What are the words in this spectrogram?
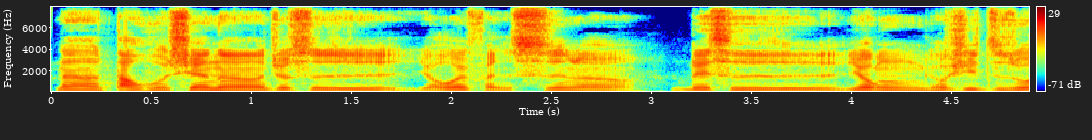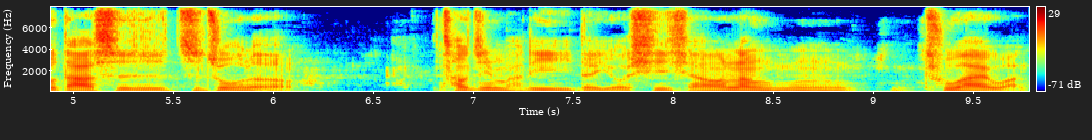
那导火线呢，就是有位粉丝呢，类似用游戏制作大师制作了超级玛丽的游戏，想要让出爱玩，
